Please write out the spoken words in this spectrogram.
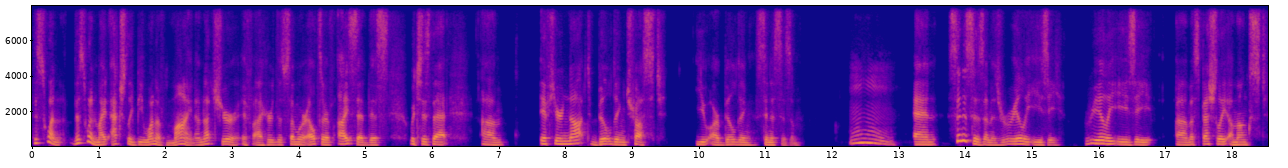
this one, this one might actually be one of mine. I'm not sure if I heard this somewhere else or if I said this, which is that um, if you're not building trust, you are building cynicism. Mm. And cynicism is really easy, really easy, um, especially amongst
